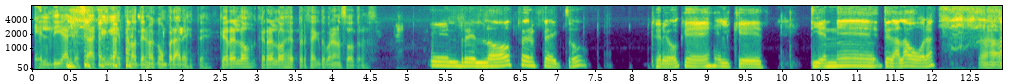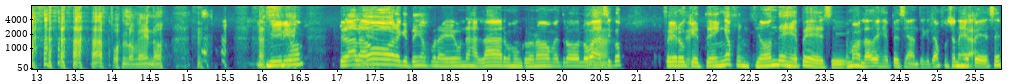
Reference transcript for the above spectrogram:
el día que saquen este, no tenemos que comprar este. ¿Qué reloj, qué reloj es perfecto para nosotros? El reloj perfecto creo que es el que tiene, te da la hora Ajá. Por lo menos. Así mínimo, te da la hora, que tenga por ahí unas alarmas, un cronómetro, lo Ajá. básico, Sí, pero sí. que tenga función de GPS. Hemos hablado de GPS antes, que tenga función de Ya. GPS,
